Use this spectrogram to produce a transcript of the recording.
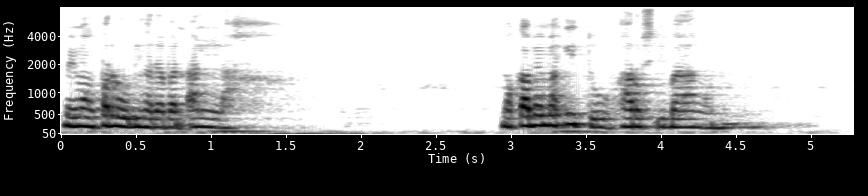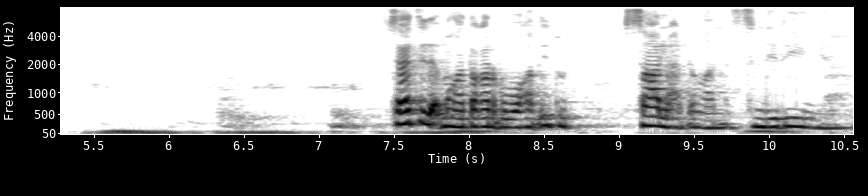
memang perlu di hadapan Allah, maka memang itu harus dibangun. Saya tidak mengatakan bahwa hal itu salah dengan sendirinya.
